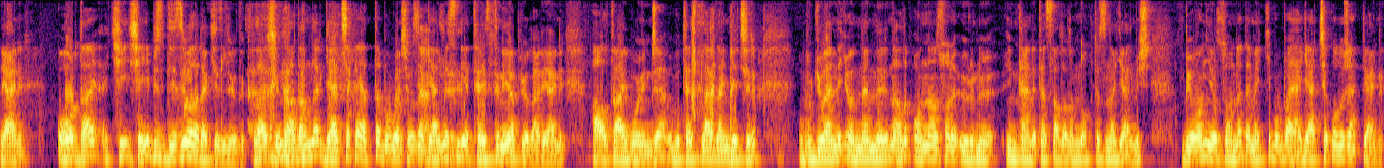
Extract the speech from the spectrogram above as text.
Yani oradaki şeyi biz dizi olarak izliyorduk. Lan şimdi adamlar gerçek hayatta bu başımıza gelmesin diye testini yapıyorlar yani 6 ay boyunca bu testlerden geçirip bu güvenlik önlemlerini alıp ondan sonra ürünü internete salalım noktasına gelmiş. Bir 10 yıl sonra demek ki bu bayağı gerçek olacak yani.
